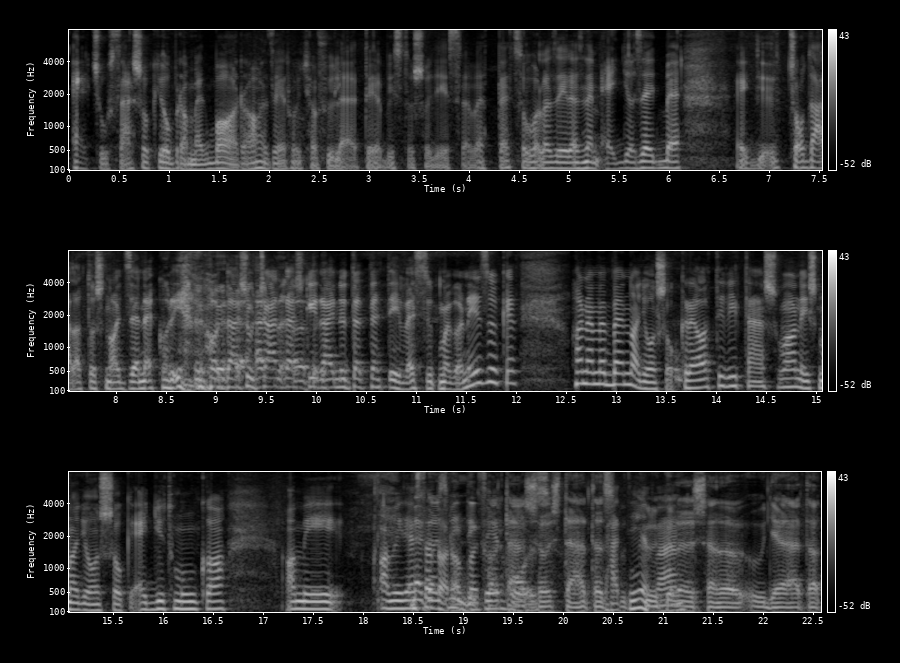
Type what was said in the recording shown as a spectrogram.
elcsúszások jobbra meg balra, azért, hogyha füleltél, biztos, hogy észrevetted. Szóval azért ez nem egy az egybe egy csodálatos nagy zenekari előadású csárdás királynő, tehát ne tévesszük meg a nézőket, hanem ebben nagyon sok kreativitás van, és nagyon sok együttmunka, ami ami ezt Meg a darab az azért hatásos, hoz. tehát az hát különösen a, ugye hát a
